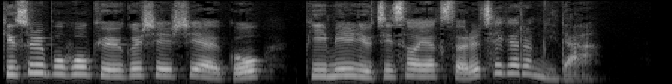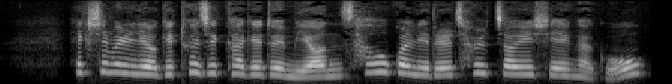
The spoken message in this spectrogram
기술 보호 교육을 실시하고 비밀 유지 서약서를 체결합니다. 핵심 인력이 퇴직하게 되면 사후 관리를 철저히 시행하고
